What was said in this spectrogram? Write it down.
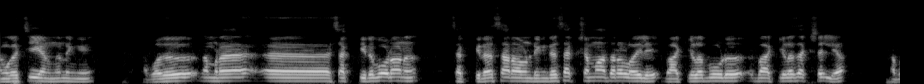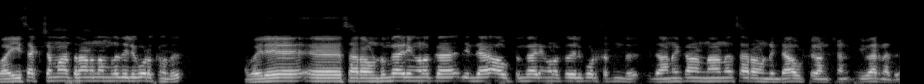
നമുക്ക് ചെയ്യണമെന്നുണ്ടെങ്കിൽ. അപ്പോൾ അത് നമ്മുടെ ശക്തിയുടെ ബോർഡാണ്. ശക്തിയുടെ സറൗണ്ടിങ്ങിന്റെ സെക്ഷൻ മാത്രമേ ഉള്ളൂ അതിൽ ബാക്കിയുള്ള ബോർഡ് ബാക്കിയുള്ള സെക്ഷൻ ഇല്ല. അപ്പോൾ ഈ സെക്ഷൻ മാത്രമാണ് നമ്മൾ ഇതിൽ കൊടുക്കുന്നത്. അപ്പോൾ ഇതിൽ സറൗണ്ടും കാര്യങ്ങളൊക്കെ ഇതിന്റെ ഔട്ടും കാര്യങ്ങളൊക്കെ ഇതിൽ കൊടുത്തിട്ടുണ്ട്. ഇതാണ് കാണാണ് സറൗണ്ടിന്റെ ഔട്ട് കണക്ഷൻ ഈ വരുന്നത്.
